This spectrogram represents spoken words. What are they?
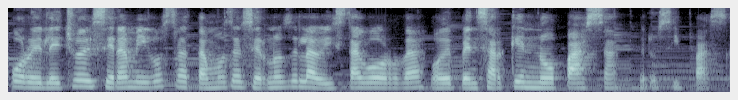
por el hecho de ser amigos tratamos de hacernos de la vista gorda o de pensar que no pasa, pero sí pasa.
